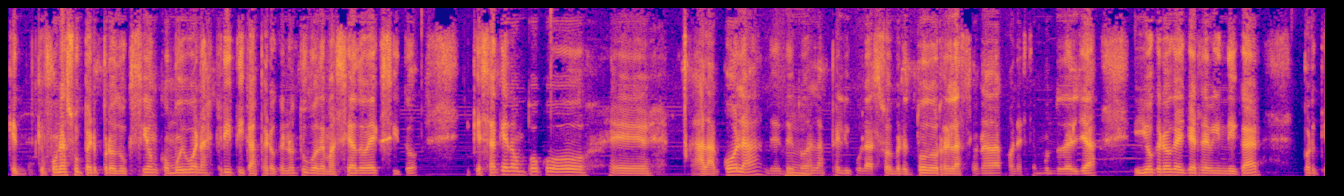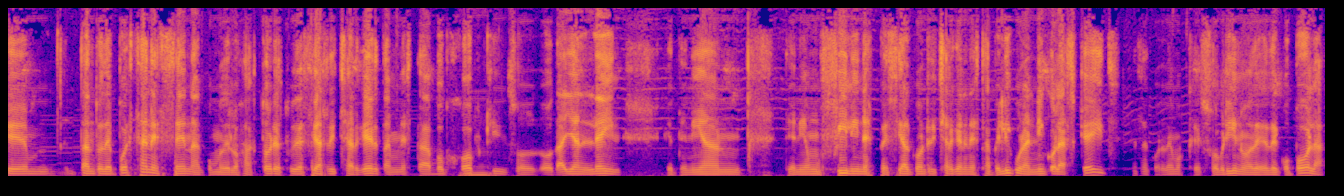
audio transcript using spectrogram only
que, que fue una superproducción con muy buenas críticas, pero que no tuvo demasiado éxito y que se ha quedado un poco eh, a la cola de, de Mm. todas las películas, sobre todo relacionadas con este mundo del jazz. Y yo creo que hay que reivindicar porque mm, tanto de puesta en escena como de los actores, tú decías Richard Gere, también está Bob Hopkins o, o Diane Lane, que tenían, tenían un feeling especial con Richard Gere en esta película, Nicolas Cage, que recordemos que es sobrino de, de Coppola,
